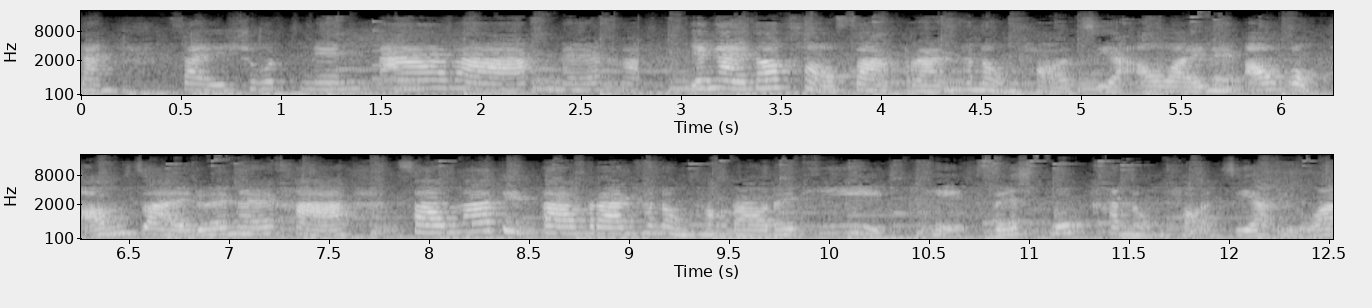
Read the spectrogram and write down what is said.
การใส่ชุดเน้นน่ารักนะคะยังไงก็ขอฝากร้านขนมหอเจี๊ยะเอาไว้ในอ้อมอกอ้อมใจด้วยนะคะสามารถติดตามร้านขนมของเราได้ที่เพจ Facebook ขนมหอเจี๊ยะหรือว่า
